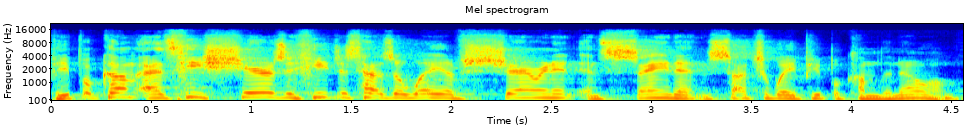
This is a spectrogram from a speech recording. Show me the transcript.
People come, as he shares it, he just has a way of sharing it and saying it in such a way people come to know him.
